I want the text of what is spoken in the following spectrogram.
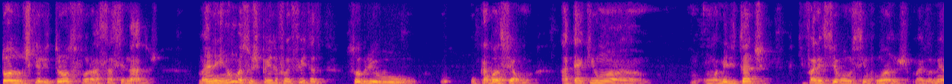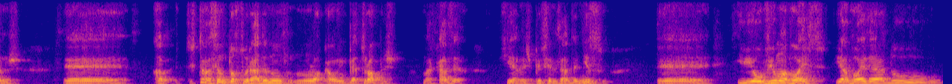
Todos os que ele trouxe foram assassinados, mas nenhuma suspeita foi feita sobre o, o Cabo Anselmo. Até que uma, uma militante que faleceu há uns cinco anos, mais ou menos, é, estava sendo torturada num, num, local em Petrópolis, uma casa que era especializada nisso, é, e ouviu uma voz. E a voz era do,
